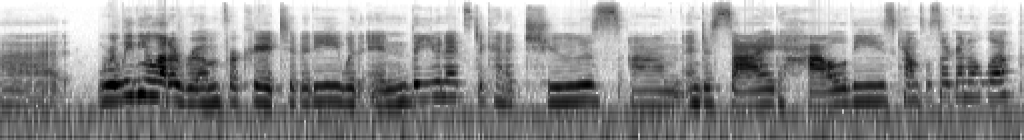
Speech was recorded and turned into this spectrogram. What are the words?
Uh, we're leaving a lot of room for creativity within the units to kind of choose um, and decide how these councils are going to look.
